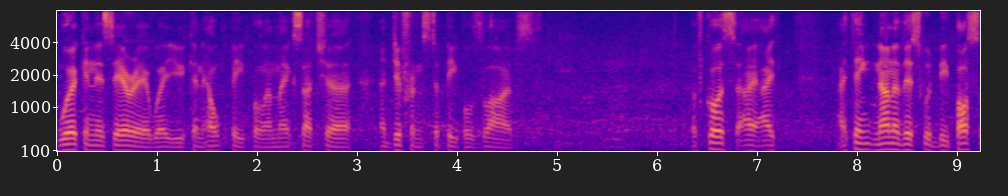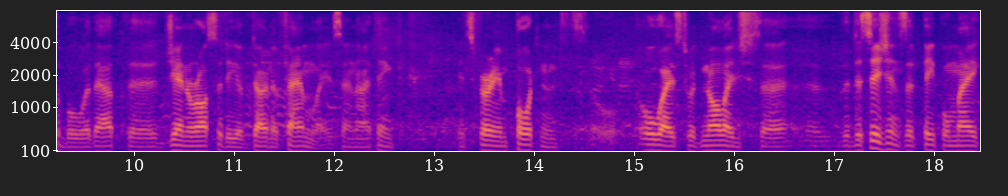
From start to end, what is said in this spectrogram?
work in this area where you can help people and make such a, a difference to people's lives. Of course, I, I, I think none of this would be possible without the generosity of donor families, and I think it's very important always to acknowledge the, the decisions that people make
